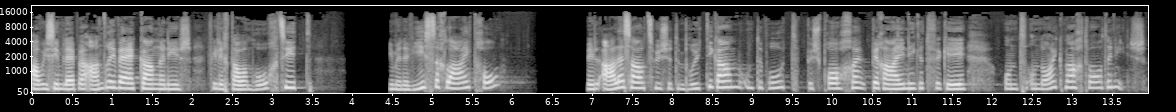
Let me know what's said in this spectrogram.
auch in seinem Leben andere Wege gegangen ist, vielleicht auch am Hochzeit in einem weißen Kleid kommen. Weil alles auch zwischen dem Bräutigam und der Brut besprochen, bereinigt, vergeben und, und neu gemacht worden ist.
